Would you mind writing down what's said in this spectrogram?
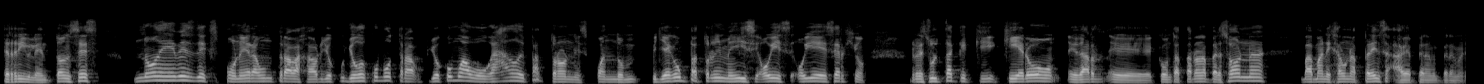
terrible. Entonces, no debes de exponer a un trabajador. Yo, yo, como, yo como abogado de patrones, cuando llega un patrón y me dice, oye, oye Sergio, resulta que, quiero dar, contratar a una persona, va a manejar una prensa, a ver, espérame, espérame,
